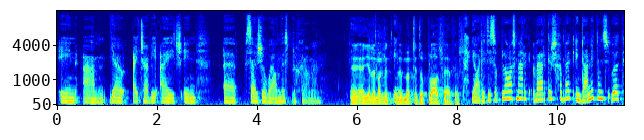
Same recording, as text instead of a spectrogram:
en um jou HIV AIDS en uh social wellness programme. En, en julle maak dit maak dit op plaaswerkers. Ja, dit is op plaaswerkers gebuk en dan het ons ook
